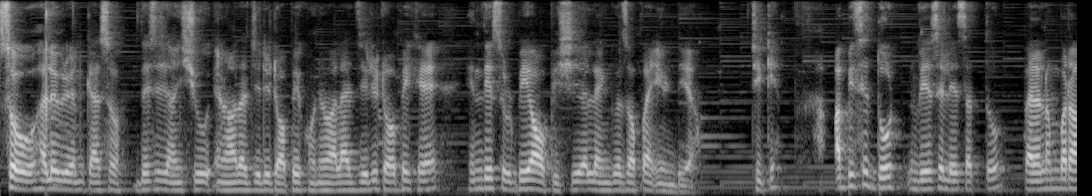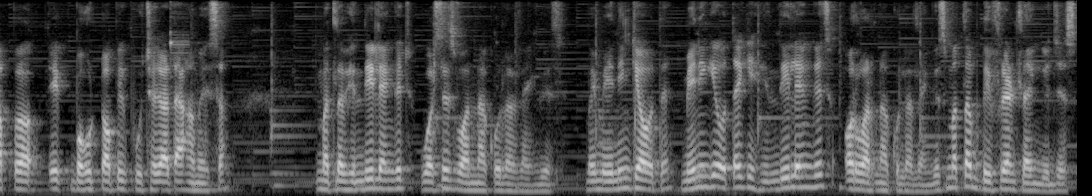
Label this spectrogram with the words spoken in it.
सो हेलो एवरीवन कैसे हो? This is Anshu another G topic होने वाला है। जीडी टॉपिक है Hindi should be official language of India ठीक है? अब इसे दो वे से ले सकते हो। पहला नंबर आप एक बहुत टॉपिक पूछा जाता है हमेशा। मतलब Hindi language versus vernacular language भाई मीनिंग क्या होता है? मीनिंग ये होता है कि हिंदी लैंग्वेज और वर्नाकुलर लैंग्वेज मतलब डिफरेंट लैंग्वेजेस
